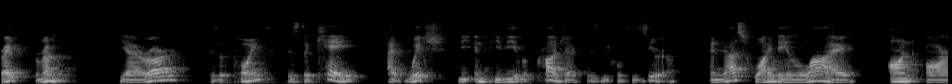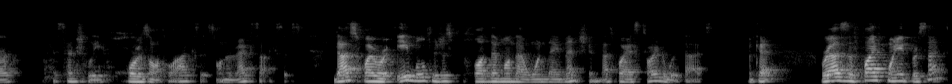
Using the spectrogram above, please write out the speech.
right? Remember, the IRR is a point, is the K at which the NPV of a project is equal to zero. And that's why they lie on our essentially horizontal axis, on an x-axis. That's why we're able to just plot them on that one dimension. That's why I started with that, okay? Whereas the 5.8%,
